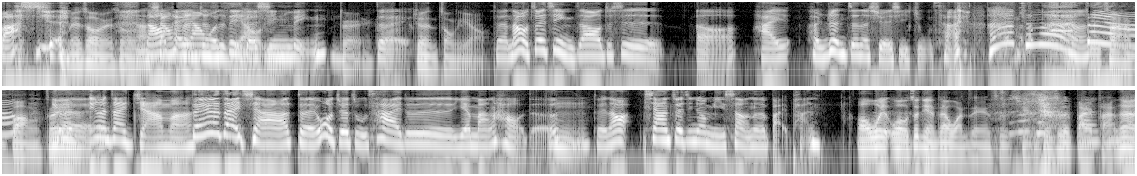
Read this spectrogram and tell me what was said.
发泄，没错没错，啊然后培养我自己的心灵。对，对就很重要。对，然后我最近你知道，就是呃，还很认真的学习煮菜 啊，真的。煮菜很棒，真的。对因为在家嘛，对，因为在家，对，因为我觉得煮菜就是也蛮好的。嗯，对，然后现在最近就迷上那个摆盘，哦，我也我最近也在玩这件事情，就是摆盘。那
